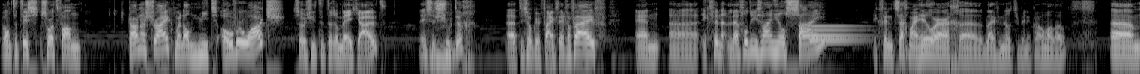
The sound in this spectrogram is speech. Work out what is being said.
want het is een soort van Counter-Strike, maar dan meets Overwatch. Zo ziet het er een beetje uit. Deze Mhm. shooter. Eh, het is ook weer 5 tegen 5. En eh, ik vind het level design heel saai. Ik vind het zeg maar heel erg... eh, er blijft een mailtje binnenkomen, hallo. Ehm,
